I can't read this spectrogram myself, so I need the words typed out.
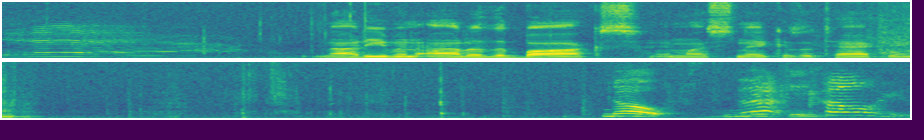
Yeah. Not even out of the box, and my snake is attacking. No. That Mickey. Kelly's.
